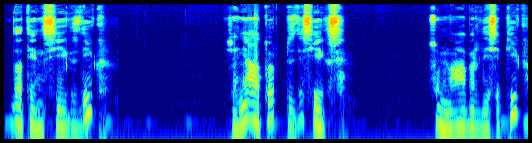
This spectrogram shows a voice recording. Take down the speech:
д тең сегіз дейік. Және а төрт бізде сегіз. Сонымен а бірді есептейік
